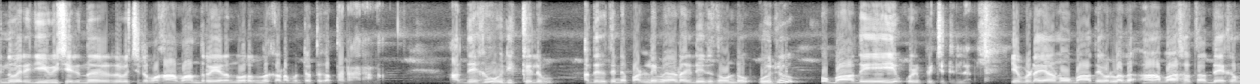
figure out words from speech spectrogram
ഇന്ന് വരെ ജീവിച്ചിരുന്ന വെച്ചിട്ട് മഹാമാന്ത്രികൻ എന്ന് പറയുന്നത് കടമുറ്റത്ത് കത്തനാരാണ്. അദ്ദേഹം ഒരിക്കലും അദ്ദേഹത്തിന്റെ പള്ളിമേടയിൽ ഇരുന്നുകൊണ്ട് ഒരു ബാധയെയും ഒഴിപ്പിച്ചിട്ടില്ല. എവിടെയാണോ ബാധയുള്ളത് ആ ഭാഗത്ത് അദ്ദേഹം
